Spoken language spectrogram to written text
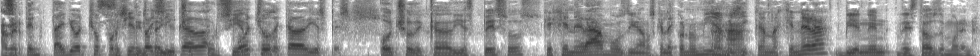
a ver, 78%, 78% ahí sí cada 8 de cada 10 pesos. 8 de cada 10 pesos. Que generamos, digamos, que la economía Ajá. mexicana genera. Vienen de estados de Morena.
